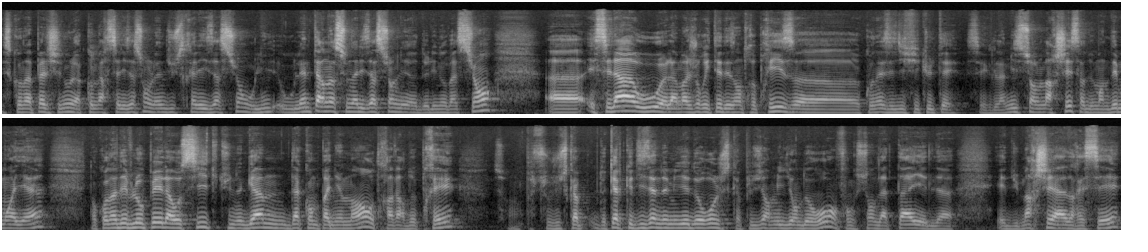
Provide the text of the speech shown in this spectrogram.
ce qu'on appelle chez nous la commercialisation, l'industrialisation ou l'internationalisation de l'innovation. Euh, et c'est là où euh, la majorité des entreprises euh, connaissent des difficultés. C'est la mise sur le marché, ça demande des moyens. Donc on a développé là aussi toute une gamme d'accompagnement au travers de prêts, de quelques dizaines de milliers d'euros jusqu'à plusieurs millions d'euros en fonction de la taille et, du marché à adresser,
